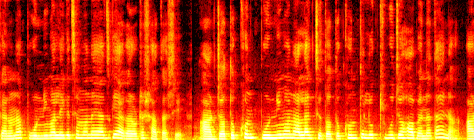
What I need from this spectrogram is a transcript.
কেননা পূর্ণিমা লেগেছে মনে আজকে এগারোটা সাতাশে। আর যতক্ষণ পূর্ণিমা না লাগছে, ততক্ষণ তো লক্ষ্মী পুজো হবে না, তাই না? আর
